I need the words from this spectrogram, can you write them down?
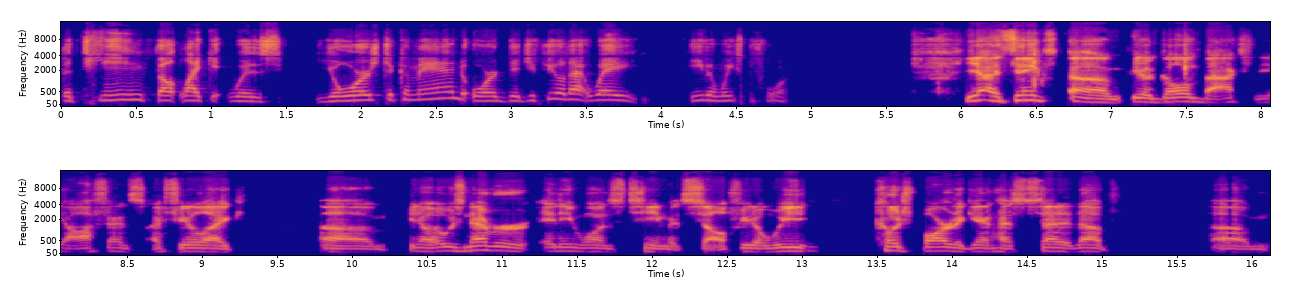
the team felt like it was yours to command, or did you feel that way even weeks before? Yeah, I think um, you know, going back to the offense, I feel like um, you know, it was never anyone's team itself. You know, we Coach Bart again has set it up um,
